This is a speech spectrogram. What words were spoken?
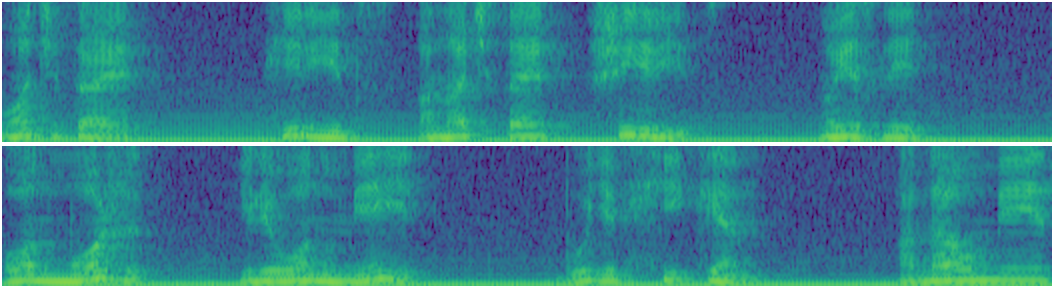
Он читает he reads, она читает she reads. Но если он может или он умеет, будет he can. Она умеет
